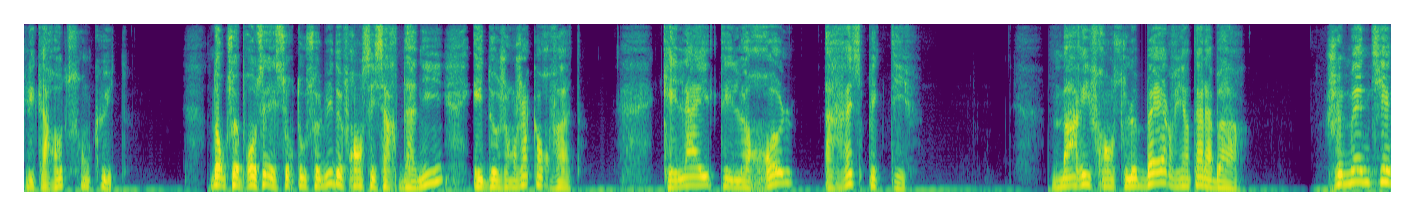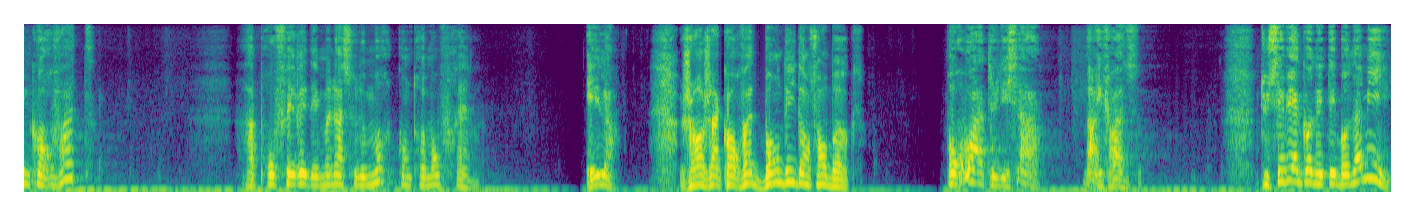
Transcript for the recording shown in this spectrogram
les carottes sont cuites. Donc ce procès est surtout celui de Francis Ardani et de Jean-Jacques Horvat. Quel a été leur rôle respectif? Marie-France Lebert vient à la barre. Je maintiens qu'Horvat a proféré des menaces de mort contre mon frère. Et là, Jean-Jacques Horvat bondit dans son box. Pourquoi tu dis ça, Marie-France? Tu sais bien qu'on était bon amis.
